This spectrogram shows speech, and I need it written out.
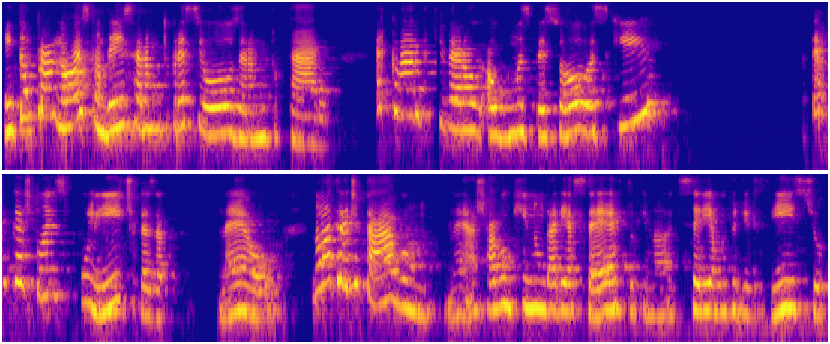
Então, para nós também isso era muito precioso, era muito caro. É claro que tiveram algumas pessoas que, até por questões políticas, né, ou, não acreditavam, né, achavam que não daria certo, que, não, que seria muito difícil,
